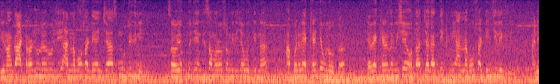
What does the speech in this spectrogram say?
दिनांक अठरा जुलै रोजी अण्णाभाऊ साठे यांच्या स्मृतिदिनी सहयुक्त जयंती समारोह समितीच्या वतीनं आपण व्याख्यान ठेवलं होतं. त्या व्याख्यानाचा विषय होता जगात देखणी अण्णाभाऊ साठेंची लेखणी. आणि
